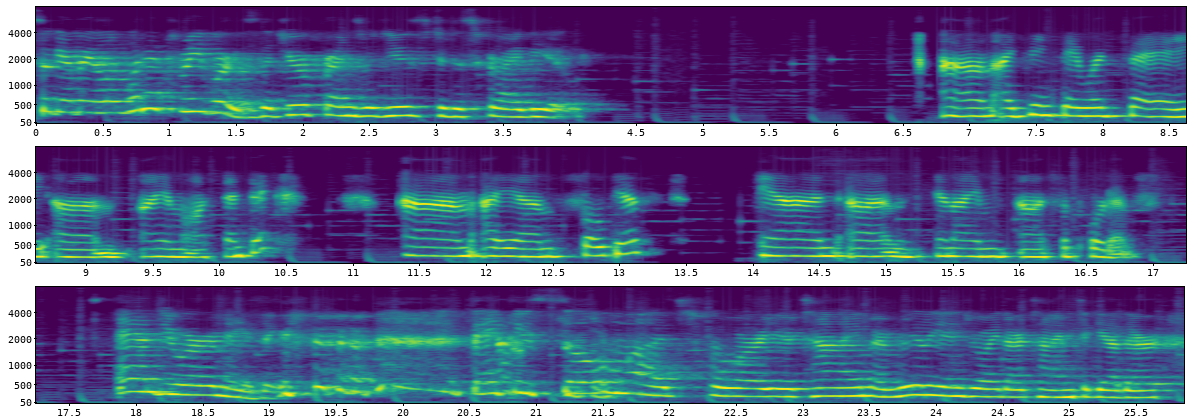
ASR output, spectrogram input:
So, Gavriella, what are three words that your friends would use to describe you? Um, I think they would say um, I am authentic, um, I am focused, and um, and I'm uh, supportive. And you are amazing. Thank you so much for your time. I really enjoyed our time together.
